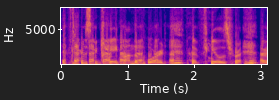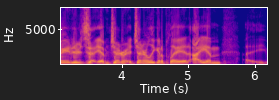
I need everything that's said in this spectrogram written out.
If there's a game on the board that feels right, I mean, there's, I'm gener- generally going to play it. I am I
